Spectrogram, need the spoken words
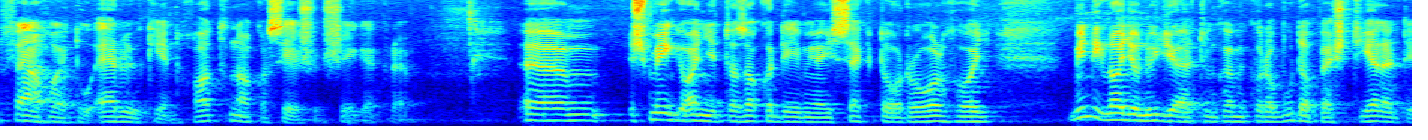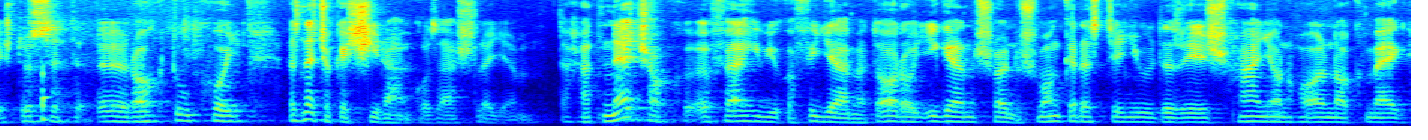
felhajtó erőként hatnak a szélsőségekre. Ö, és még annyit az akadémiai szektorról, hogy mindig nagyon ügyeltünk, amikor a budapesti jelentést összeraktuk, hogy ez ne csak egy siránkozás legyen. Tehát ne csak felhívjuk a figyelmet arra, hogy igen, sajnos van keresztény üldözés, hányan halnak meg,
